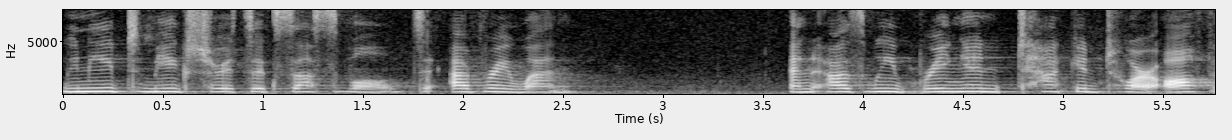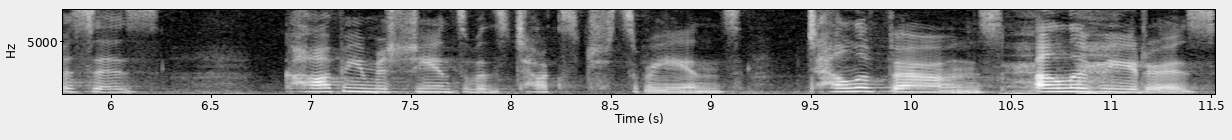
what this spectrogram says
we need to make sure it's accessible to everyone. And as we bring in tech into our offices, coffee machines with touch screens, telephones, elevators,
